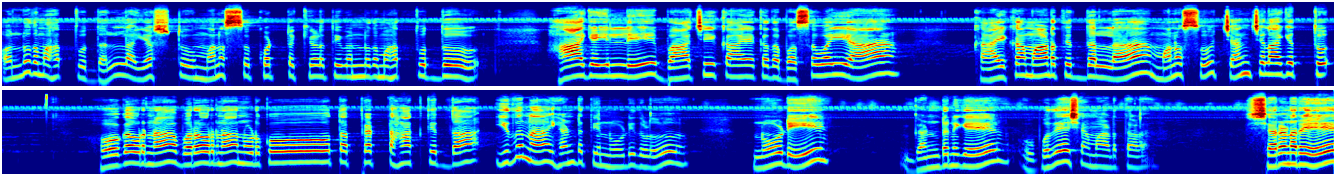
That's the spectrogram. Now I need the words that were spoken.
ಅನ್ನೋದು ಮಹತ್ವದ್ದಲ್ಲ. ಎಷ್ಟು ಮನಸ್ಸು ಕೊಟ್ಟು ಕೇಳ್ತೀವಿ ಅನ್ನೋದು ಮಹತ್ವದ್ದು. ಹಾಗೆ ಇಲ್ಲಿ ಬಾಚಿ ಕಾಯಕದ ಬಸವಯ್ಯ ಕಾಯಕ ಮಾಡುತ್ತಿದ್ದಲ್ಲ ಮನಸ್ಸು ಚಂಚಲಾಗಿತ್ತು. ಹೋಗೋವ್ರನ್ನ ಬರೋರ್ನ ನೋಡ್ಕೋತ ಪೆಟ್ಟು ಹಾಕ್ತಿದ್ದ. ಇದನ್ನು ಹೆಂಡತಿ ನೋಡಿದಳು. ನೋಡಿ ಗಂಡನಿಗೆ ಉಪದೇಶ ಮಾಡ್ತಾಳೆ. ಶರಣರೇ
